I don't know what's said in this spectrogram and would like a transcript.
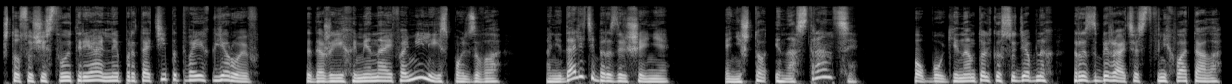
что существуют реальные прототипы твоих героев? Ты даже их имена и фамилии использовала. Они дали тебе разрешение? Они что, иностранцы? О боги, нам только судебных разбирательств не хватало».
